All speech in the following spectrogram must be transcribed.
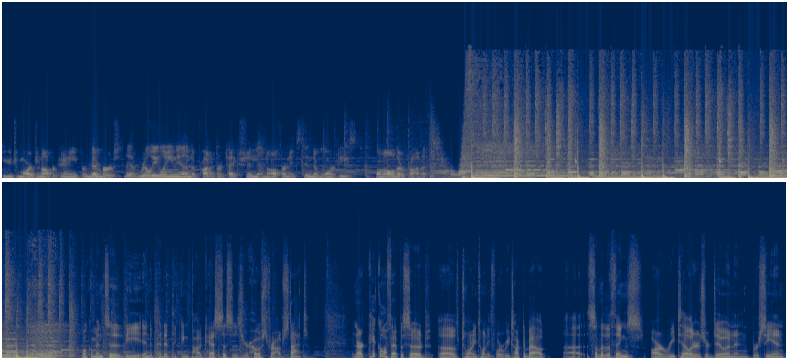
huge margin opportunity for members that really lean into product protection and offering extended warranties on all their products. Welcome into the Independent Thinking Podcast. This is your host, Rob Stott. In our kickoff episode of 2024, we talked about uh, some of the things our retailers are doing, and we're seeing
